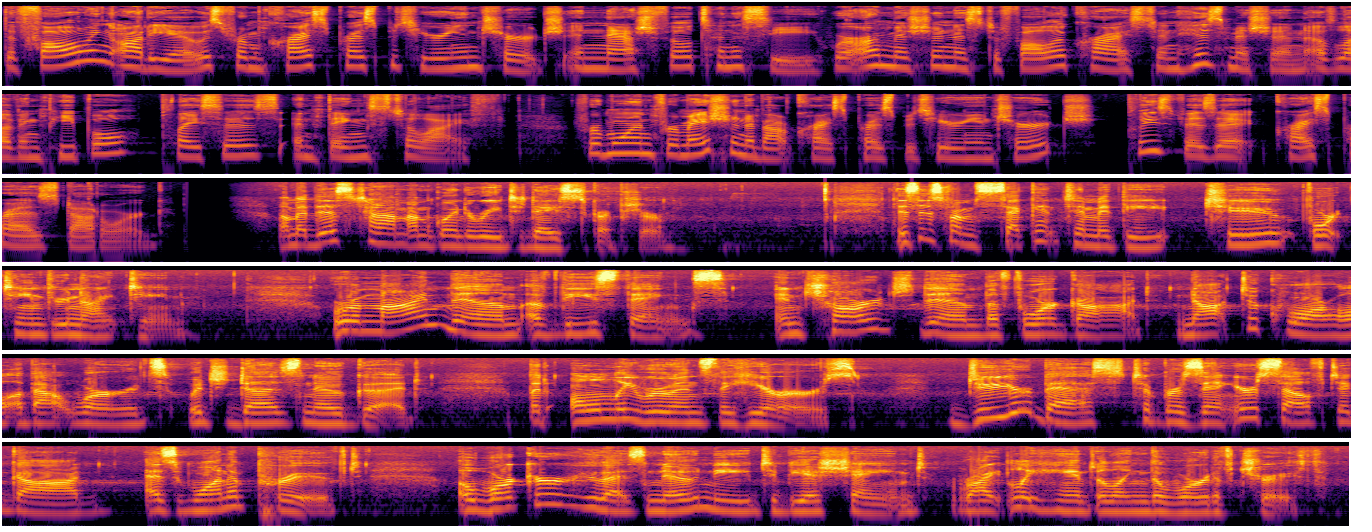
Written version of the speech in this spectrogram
The following audio is from Christ Presbyterian Church in Nashville, Tennessee, where our mission is to follow Christ in his mission of loving people, places, and things to life. For more information about Christ Presbyterian Church, please visit christpres.org. Um, at this time, I'm going to read today's scripture. This is from 2 Timothy 2 14 through 19. Remind them of these things and charge them before God not to quarrel about words, which does no good but only ruins the hearers. Do your best to present yourself to God as one approved, a worker who has no need to be ashamed, rightly handling the word of truth.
